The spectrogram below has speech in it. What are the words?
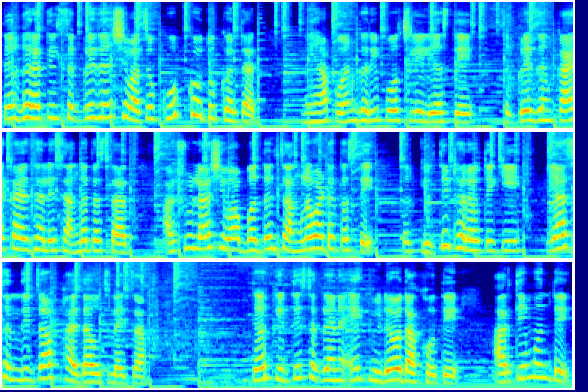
तर घरातील सगळेजण शिवाचं खूप कौतुक करतात. नेहा पण घरी पोहोचलेली असते. सगळेजण काय काय झाले सांगत असतात. आशूला शिवाबद्दल चांगलं वाटत असते. तर कीर्ती ठरवते की या संधीचा फायदा उचलायचा. तर कीर्ती सगळ्यांना एक व्हिडिओ दाखवते. आरती म्हणते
